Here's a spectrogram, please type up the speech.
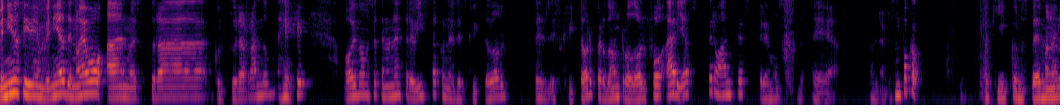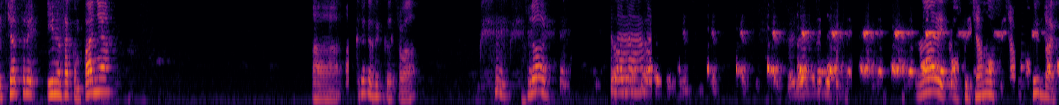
Bienvenidos y bienvenidas de nuevo a nuestra cultura random. Hoy vamos a tener una entrevista con el escritor, el escritor, perdón, Rodolfo Arias, pero antes queremos eh, hablarles un poco. Aquí con ustedes Manuel Chatre y nos acompaña. Uh, creo que se quedó trabado. Flor. Hola. Ay, escuchamos feedback.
